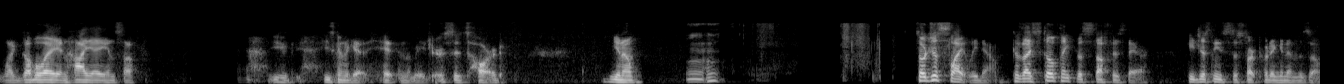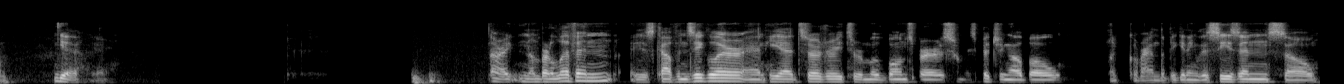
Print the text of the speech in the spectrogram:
like double A and high A and stuff, you, he's gonna get hit in the majors. It's hard, you know. hmm So just slightly down because I still think the stuff is there. He just needs to start putting it in the zone. Yeah, yeah. All right, number 11 is Calvin Ziegler, and he had surgery to remove bone spurs from his pitching elbow like around the beginning of the season. So,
